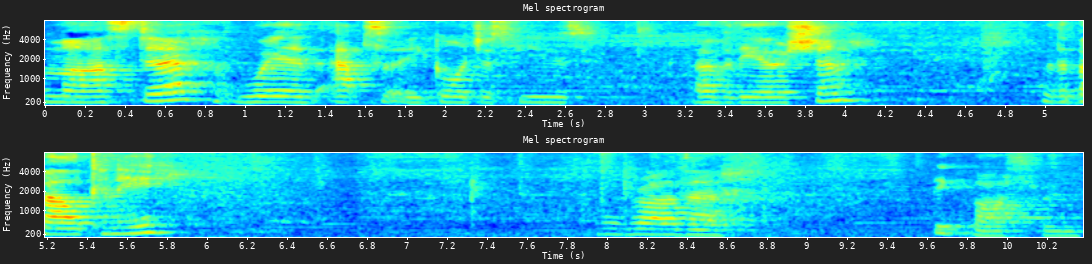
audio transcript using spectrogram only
The master with absolutely gorgeous views over the ocean with a balcony a rather big bathroom.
